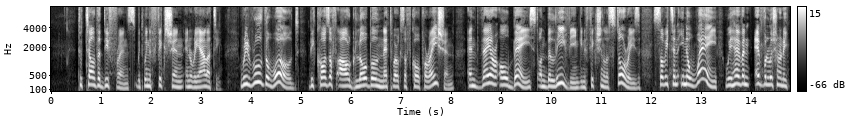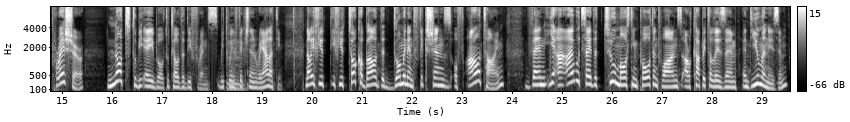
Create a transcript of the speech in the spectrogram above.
to tell the difference between fiction and reality. We rule the world because of our global networks of cooperation, and they are all based on believing in fictional stories. So it's an, in a way, we have an evolutionary pressure not to be able to tell the difference between mm. fiction and reality. Now, if you if you talk about the dominant fictions of our time, then yeah, I would say the two most important ones are capitalism and humanism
